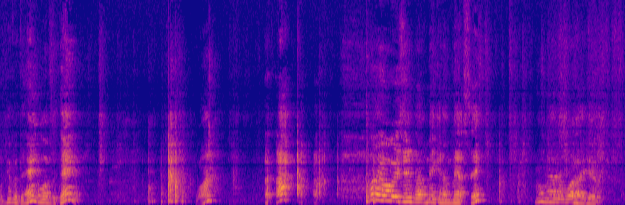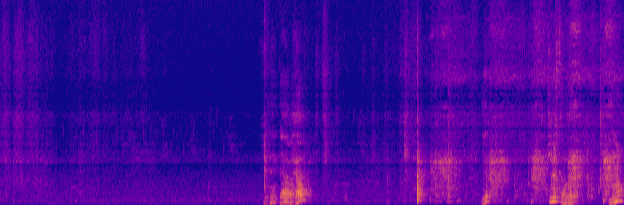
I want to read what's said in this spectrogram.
I'll give it the angle of the dangle. One. I always end up making a mess, eh? No matter what I do. You think that'll help? Yep. Just a little. You know,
